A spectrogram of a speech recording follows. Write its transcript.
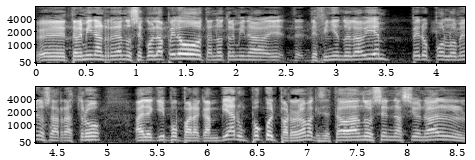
eh, termina enredándose con la pelota, no termina eh, definiéndola bien, pero por lo menos arrastró al equipo para cambiar un poco el panorama que se estaba dando en Nacional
